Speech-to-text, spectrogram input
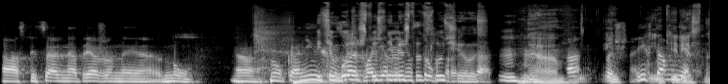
а, специально отряженные ну, а, ну, они и тем более, что с ними что-то случилось. Да. Угу. Да. А, точно. Их там Интересно.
